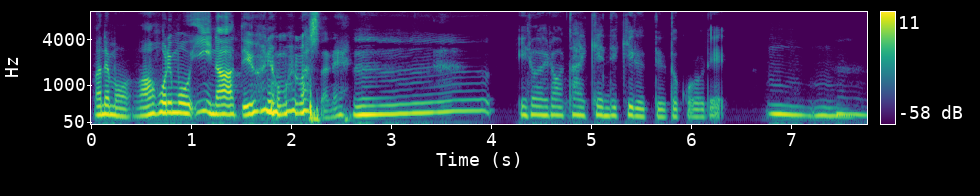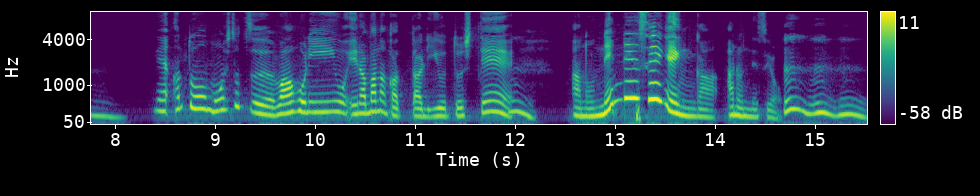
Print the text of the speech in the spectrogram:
まあでもワーホリもいいなっていうふうに思いましたね。うん。いろいろ体験できるっていうところで。うんうん。で、あともう一つワーホリを選ばなかった理由として、うんあの、年齢制限があるんですよ。うんうんうん。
